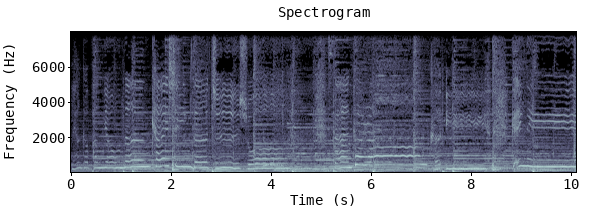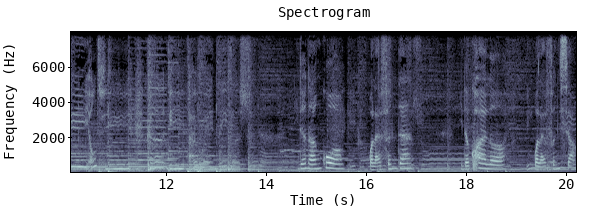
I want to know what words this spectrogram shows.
两个朋友能开心的直说，三个人可以给你勇气，可以安慰你的失落。你的难过，我来分担；你的快乐，我来分享。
